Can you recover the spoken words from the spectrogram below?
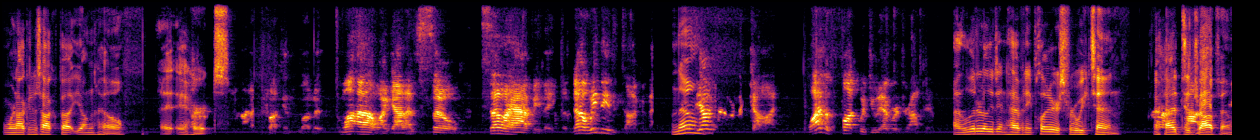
we're not going to talk about Younghoe. It, it hurts. I fucking love it. Wow, oh my god, I'm so so happy they. No, we need to talk about. It. No, Young God, why the fuck would you ever drop him? I literally didn't have any players for week ten. I had to God. drop him.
